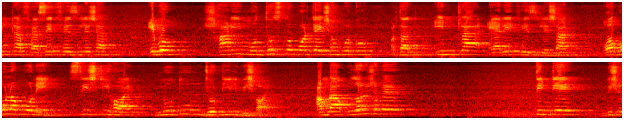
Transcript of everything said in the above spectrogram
ইন্ট্রা ফ্যাসেট ফেজ রিলেশন এবং সারি মধ্যস্থ পর্যায় সম্পর্ক, অর্থাৎ ইন্ট্রা অ্যারে ফেজ রিলেশন অবলম্বনে সৃষ্টি হয় নতুন জটিল বিষয়। আমরা উদাহরণ হিসেবে তিনটে বিষয়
